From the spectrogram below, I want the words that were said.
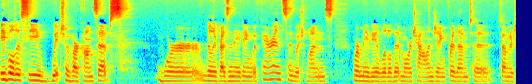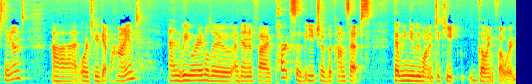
able to see which of our concepts were really resonating with parents and which ones were maybe a little bit more challenging for them to, to understand uh, or to get behind. And we were able to identify parts of each of the concepts that we knew we wanted to keep going forward.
